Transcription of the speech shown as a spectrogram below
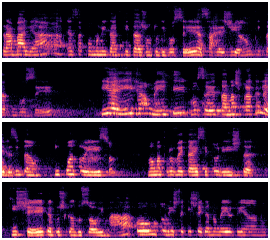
trabalhar essa comunidade que está junto de você, essa região que está com você, e aí, realmente, você está nas prateleiras. Então, enquanto isso, vamos aproveitar esse turista que chega buscando sol e mar, ou o turista que chega no meio do ano,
